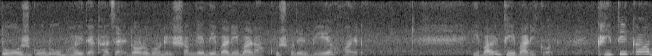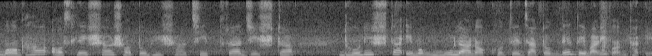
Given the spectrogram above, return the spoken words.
দোষ, গুণ উভয় দেখা যায়। নরগণের সঙ্গে দেবাড়ি বা রাক্ষসগণের বিয়ে হয় না। এবার দেবাড়িগণ কৃতিকা, মঘা, অশ্লেষা, শতভিষা, চিত্রা, জ্যেষ্ঠা, ধনিষ্ঠা এবং মূলা নক্ষত্রের জাতকদের দেবাড়িগণ থাকে।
